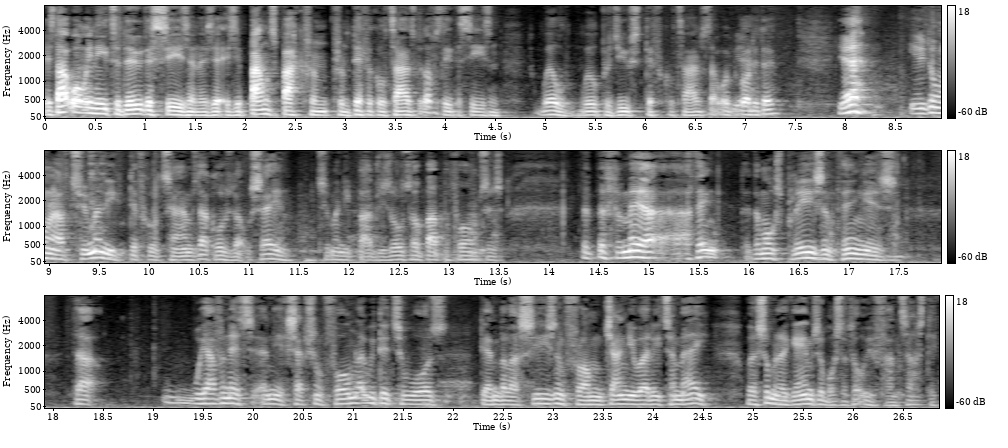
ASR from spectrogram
Is that what we need to do this season? Is it is it bounce back from from difficult times? Because obviously the season will will produce difficult times. Is that what we've got to do? Yeah, you don't want to have too many difficult times. That goes without saying. Too many bad results or bad performances. But, but for me, I, I think the most pleasing thing is that we haven't hit any exceptional form like we did towards the end of last season from January to May, where some of the games I watched, I thought we were fantastic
